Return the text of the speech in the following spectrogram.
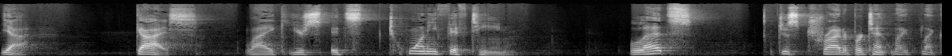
Yeah, guys, like you're. It's 2015. Let's just try to pretend like like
